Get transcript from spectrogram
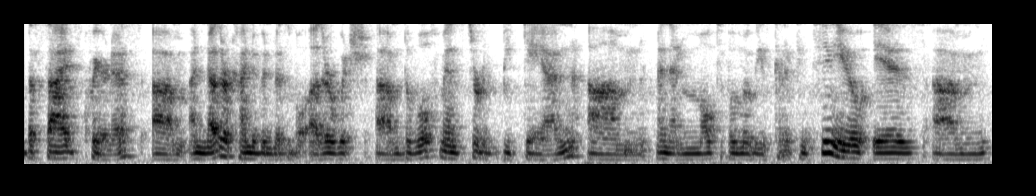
besides queerness, um, another kind of invisible other, which um, the Wolfman sort of began, um, and then multiple movies kind of continue, is um,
